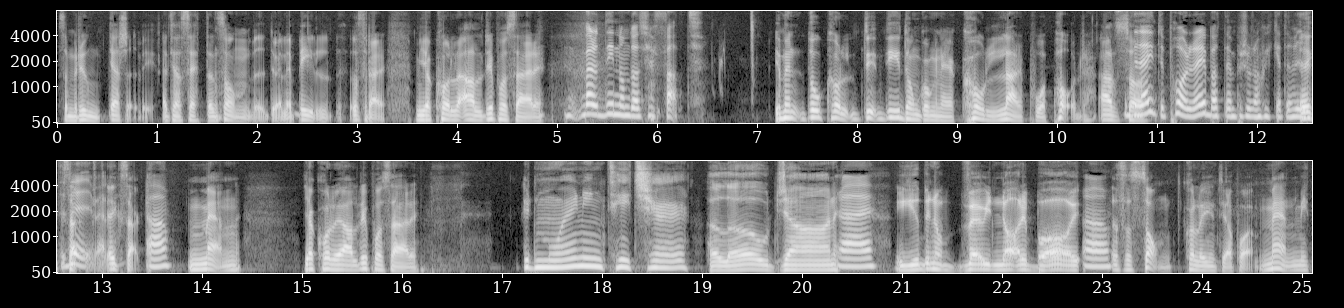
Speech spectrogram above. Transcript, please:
som runkar säger vi, att jag har sett en sån video eller bild och sådär. Men jag kollar aldrig på så här. Vadå, det är någon du har träffat? Ja, men då koll, det, det är de gångerna jag kollar på porr. Alltså, Det där är inte porr, det är bara att en person har skickat en video till dig väl? Exakt. Ja. Men jag kollar ju aldrig på så här. Good morning teacher. Hello John. Nej. You've been a very naughty boy. Ja. Alltså sånt kollar ju inte jag på. Men mitt,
